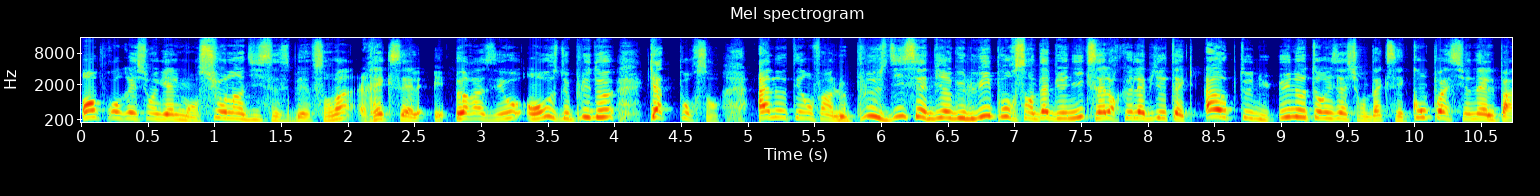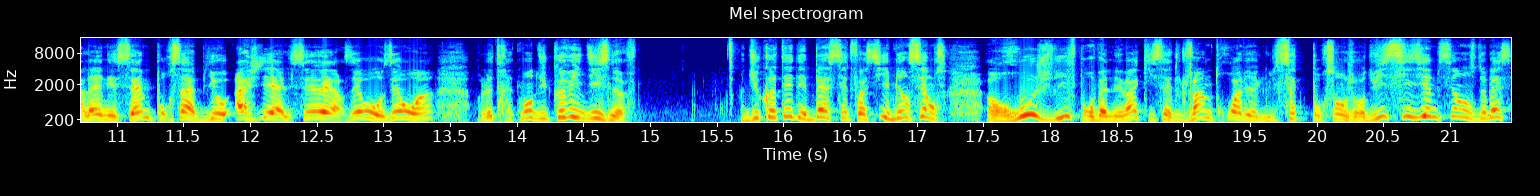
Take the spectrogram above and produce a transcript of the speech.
en progression également sur l'indice SBF 120, Rexel et Euraseo en hausse de plus de 4%. À noter enfin le plus 17,8% d'Abionix alors que la biotech a obtenu une autorisation d'accès compassionnel par la NSM pour sa bio HDL CER 001 dans le traitement du Covid-19. Du côté des baisses cette fois-ci, eh bien séance rouge vive pour Valneva qui cède 23,7% aujourd'hui, sixième séance de baisse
